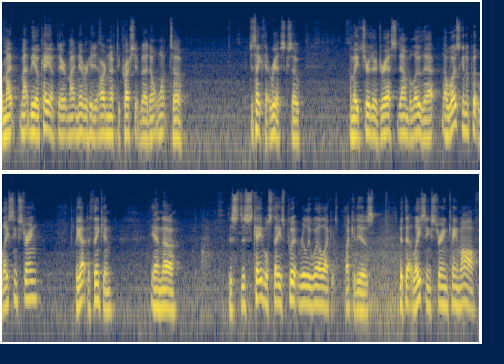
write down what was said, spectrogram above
Or might might be okay up there. It might never hit it hard enough to crush it, but I don't want to to take that risk. So I made sure they're dressed down below that. I was going to put lacing string. I got to thinking, and uh, this this cable stays put really well like it like it is. If that lacing string came off,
